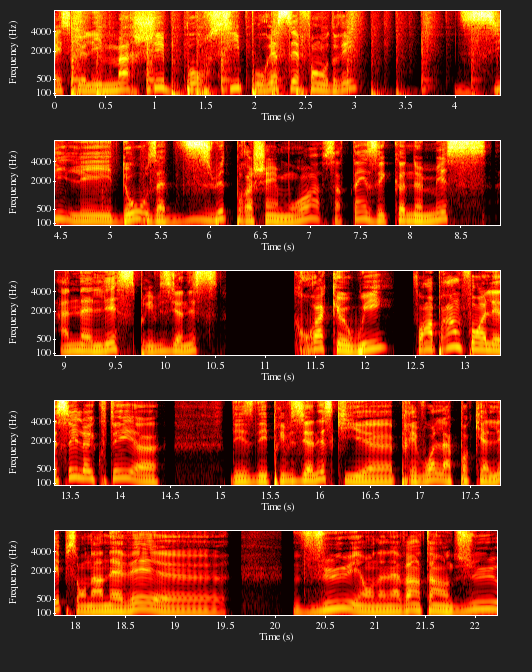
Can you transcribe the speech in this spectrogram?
Est-ce que les marchés boursiers pourraient s'effondrer d'ici les 12 à 18 prochains mois? Certains économistes, analystes, prévisionnistes croient que oui. faut en prendre, faut en laisser. Là, écoutez, euh, des, prévisionnistes qui euh, prévoient l'apocalypse, on en avait euh, vu et on en avait entendu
